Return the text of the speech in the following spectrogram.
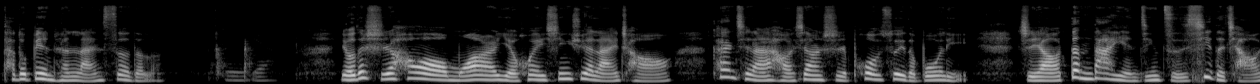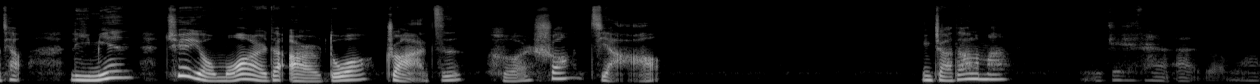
它都变成蓝色的了。对呀。有的时候，摩尔也会心血来潮。看起来好像是破碎的玻璃，只要瞪大眼睛仔细的瞧瞧，里面却有摩尔的耳朵、爪子和双脚。你找到了吗？这是他的耳朵吗？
